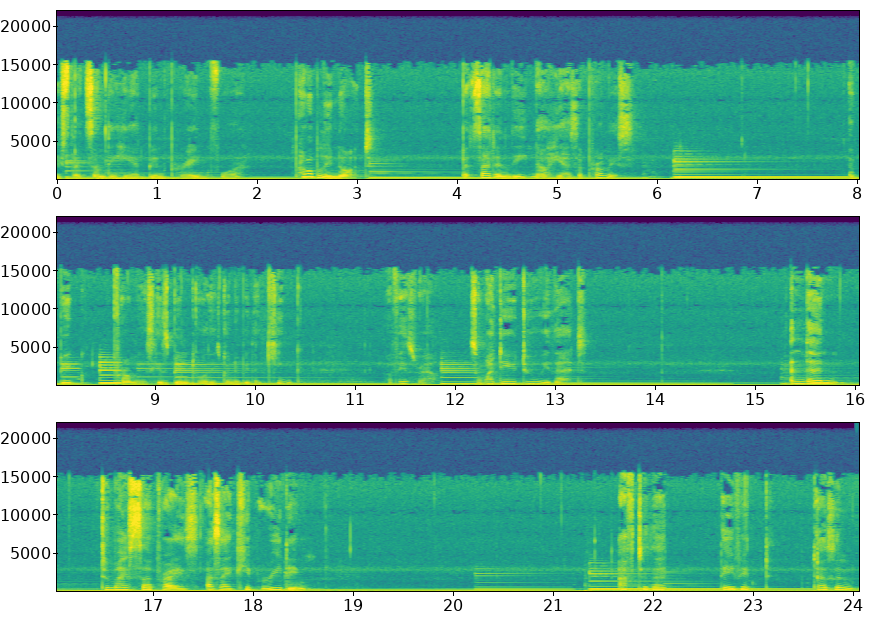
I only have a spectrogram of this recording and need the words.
if that's something he had been praying for. Probably not. But suddenly, now he has a promise. A big promise. He's been told he's going to be the king of Israel. So, what do you do with that? And then, to my surprise, as I keep reading, after that, David doesn't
